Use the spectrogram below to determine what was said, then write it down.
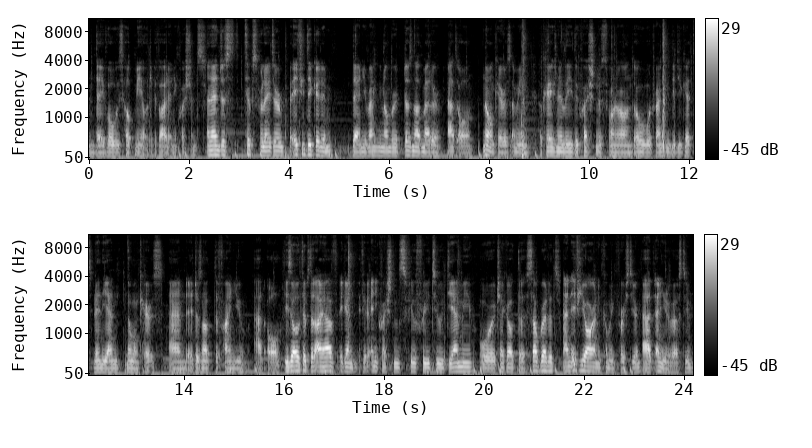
and they've always helped me out if I had any questions. And then just tips for later. But if you did get in, then your ranking number does not matter at all. No one cares. I mean, occasionally the question is thrown around, oh, what ranking did you get? But in the end, no one cares. And it does not define you at all. These are all the tips that I have. Again, if you have any questions, feel free to DM me or check out the subreddit. And if you are an incoming first year at any university,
